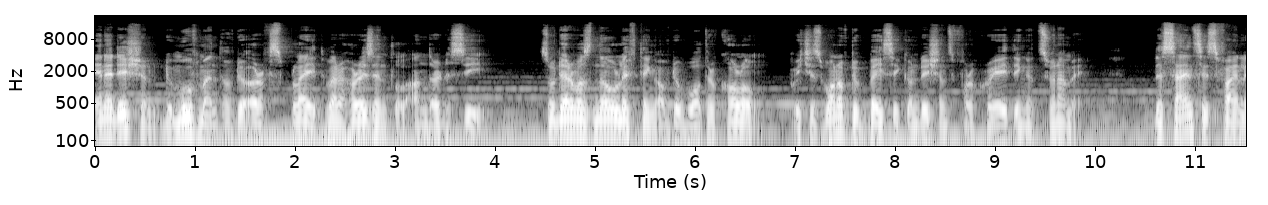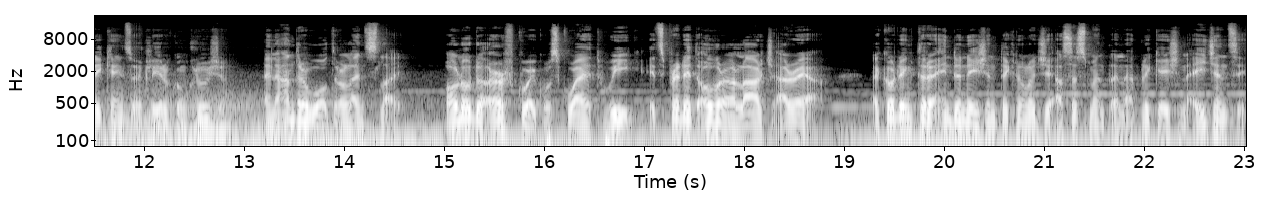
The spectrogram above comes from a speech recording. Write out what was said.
In addition, the movement of the Earth's plate were horizontal under the sea, so there was no lifting of the water column, which is one of the basic conditions for creating a tsunami. The scientists finally came to a clear conclusion, an underwater landslide. Although the earthquake was quite weak, it spread it over a large area. According to the Indonesian Technology Assessment and Application Agency,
